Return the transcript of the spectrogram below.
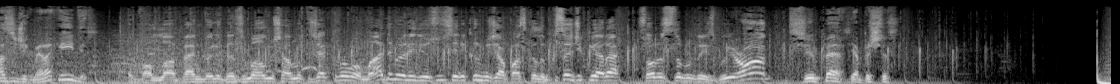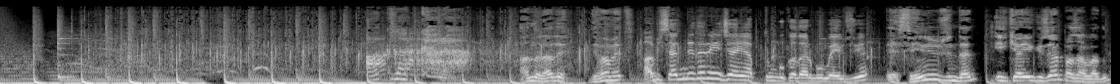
azıcık merak iyidir. Vallahi ben böyle gazımı almış anlatacaktım ama madem öyle diyorsun seni kırmayacağım Paskal'ım. Kısacık bir ara sonrasında buradayız. Buyurun. Süper yapıştır. akla kara, Anır hadi devam et. Abi sen neden heyecan yaptın bu kadar bu mevzuya? E senin yüzünden hikayeyi güzel pazarladın.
